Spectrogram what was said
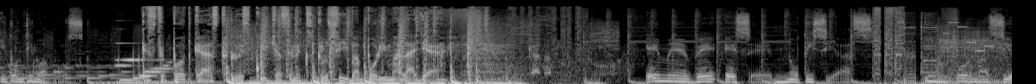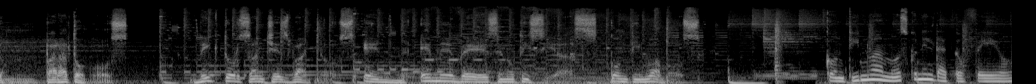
y continuamos. Este podcast lo escuchas en exclusiva por Himalaya. MBS Noticias. Información para todos. Víctor Sánchez Baños en MBS Noticias. Continuamos. Continuamos con el dato feo.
